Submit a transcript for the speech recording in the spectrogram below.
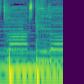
blocks below.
